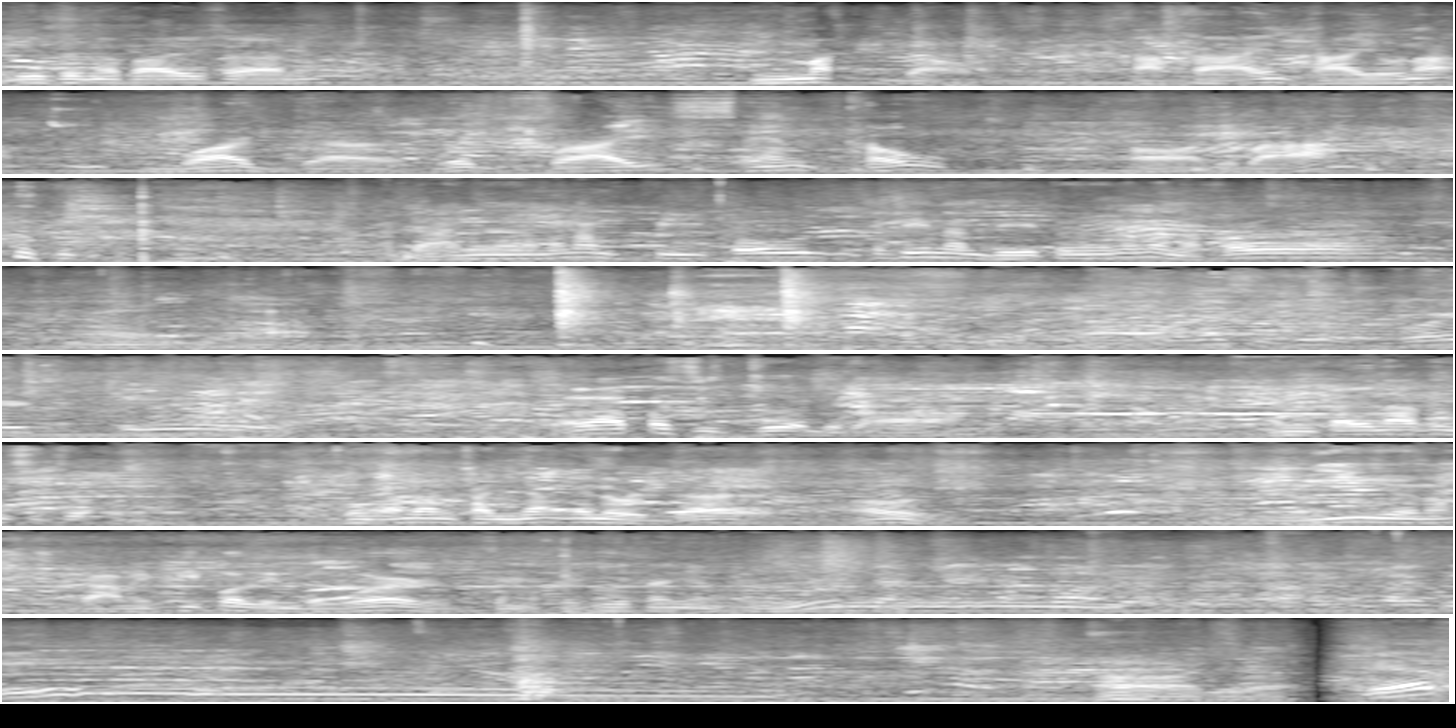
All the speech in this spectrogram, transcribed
dito na tayo sa ano McDow kakain tayo na. Burger with fries and coke. Oh, di ba? Dami na naman ang people kasi nandito na naman ako. Oh, di ba? Wala si Chu. Where's Chu? Wala pa si Chu, di ba? Antayin natin si Chu. Kung ano ang kanyang in-order. Oh. Yun, ano? Daming people in the world. Kung makikita nyo. Oh, di ba? Yes?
